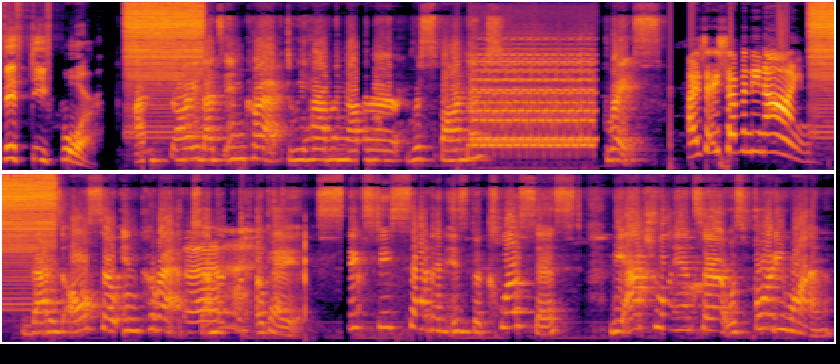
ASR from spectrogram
54. I'm sorry, that's incorrect. We have another respondent. Grace. I say 79. That is also incorrect. Uh. okay, 67 is the closest. The actual answer was 41.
